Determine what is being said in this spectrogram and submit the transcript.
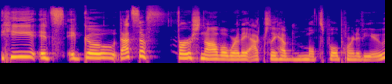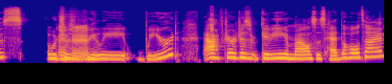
he it's it go that's the first novel where they actually have multiple point of views, which was Mhm. really weird after just giving Miles's head the whole time.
